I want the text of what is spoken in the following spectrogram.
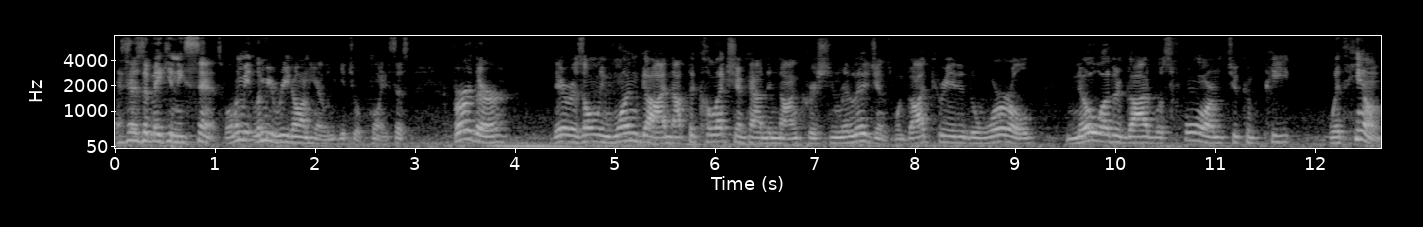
That doesn't make any sense. Well, let me let me read on here. Let me get to a point. It says, further, there is only one God, not the collection found in non-Christian religions. When God created the world, no other God was formed to compete with him.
